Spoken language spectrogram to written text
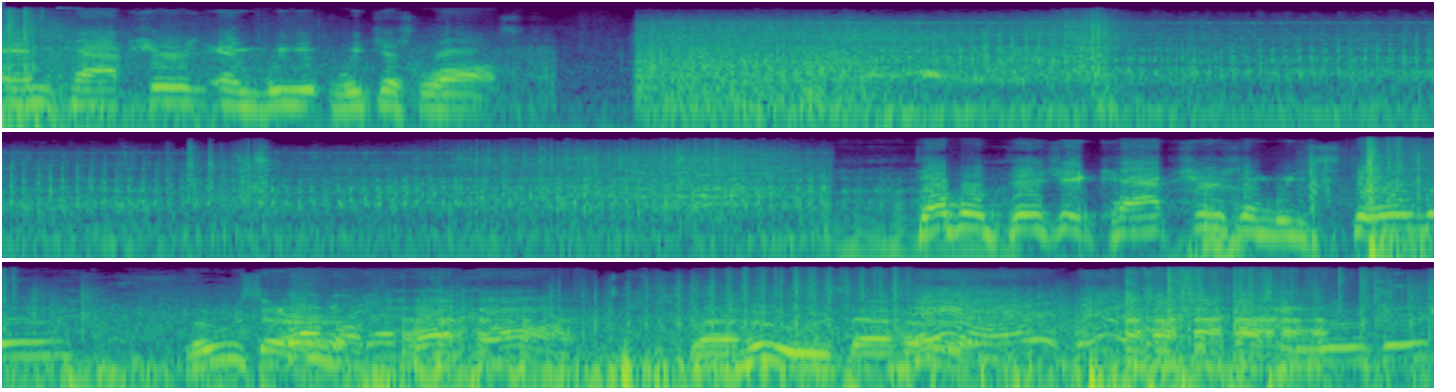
10 captures and we we just lost. Double digit captures and we still lose? Loser! Fuck on. The who's the who? They are. They're a bunch of fucking losers.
